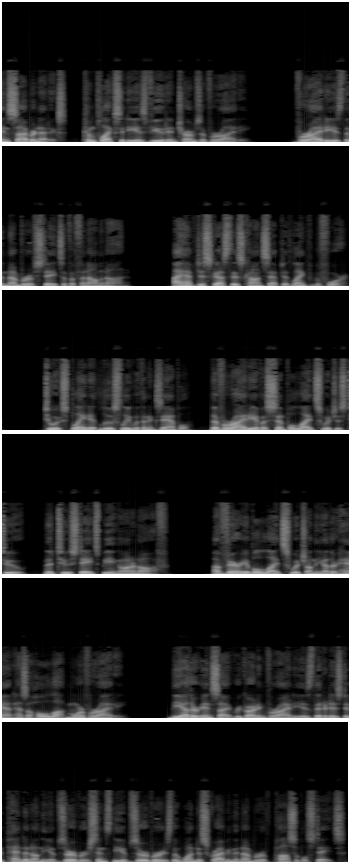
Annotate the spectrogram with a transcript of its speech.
In cybernetics, Complexity is viewed in terms of variety. Variety is the number of states of a phenomenon. I have discussed this concept at length before. To explain it loosely with an example, the variety of a simple light switch is 2, the two states being on and off. A variable light switch, on the other hand, has a whole lot more variety. The other insight regarding variety is that it is dependent on the observer since the observer is the one describing the number of possible states.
